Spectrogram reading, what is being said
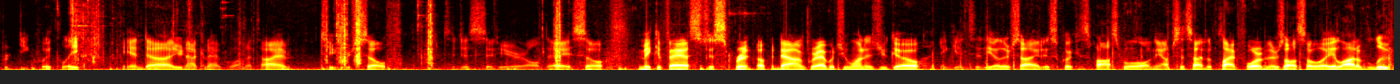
pretty quickly, and uh, you're not going to have a lot of time to yourself to just sit here all day. So make it fast, just sprint up and down, grab what you want as you go, and get to the other side as quick as possible on the opposite side of the platform. There's also a lot of loot.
